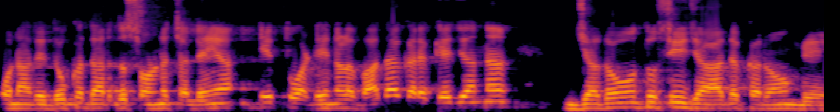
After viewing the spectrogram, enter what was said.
ਉਹਨਾਂ ਦੇ ਦੁੱਖ ਦਰਦ ਸੁਣਨ ਚੱਲੇ ਆ, ਇਹ ਤੁਹਾਡੇ ਨਾਲ ਵਾਅਦਾ ਕਰਕੇ ਜਨ। ਜਦੋਂ ਤੁਸੀਂ ਯਾਦ ਕਰੋਗੇ,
